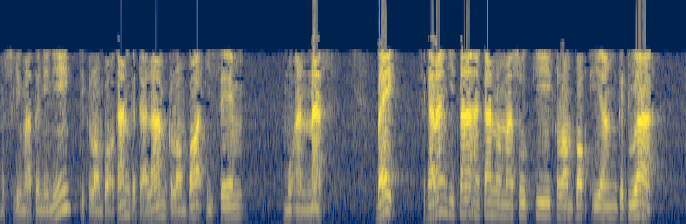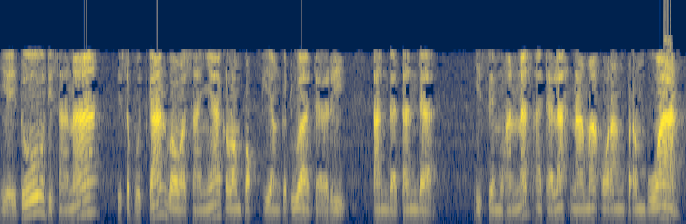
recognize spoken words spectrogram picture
Muslimatun ini dikelompokkan ke dalam kelompok isim muannas. Baik, sekarang kita akan memasuki kelompok yang kedua, yaitu di sana disebutkan bahwasanya kelompok yang kedua dari tanda-tanda Isim mu'annas adalah nama orang perempuan.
